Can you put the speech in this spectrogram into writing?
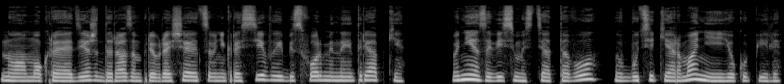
Ну а мокрая одежда разом превращается в некрасивые бесформенные тряпки, вне зависимости от того, в бутике Армани ее купили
